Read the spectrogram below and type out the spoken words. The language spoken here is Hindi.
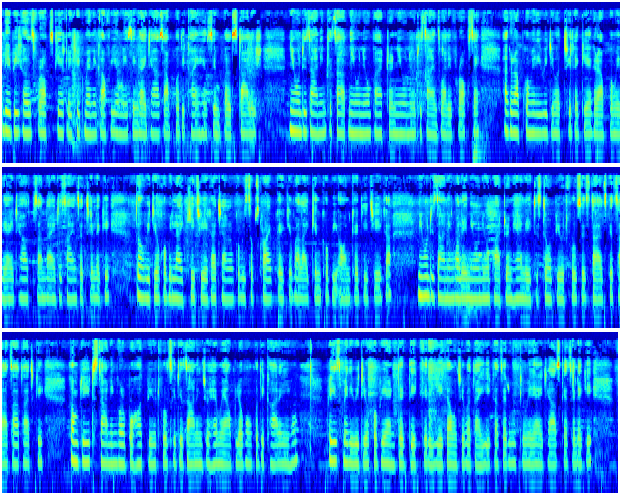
बेबी गर्ल्स फ्रॉक्स के रिलेटेड मैंने काफ़ी अमेजिंग आइडियाज़ आपको दिखाए हैं। सिंपल स्टाइलिश न्यू डिज़ाइनिंग के साथ new new pattern new new designs वाले फ्रॉक्स हैं। अगर आपको मेरी वीडियो अच्छी लगी, अगर आपको मेरे आइडियाज़ पसंद आए डिज़ाइंस अच्छे लगे तो वीडियो को भी लाइक कीजिएगा चैनल को भी सब्सक्राइब करके बेल आइकन को भी ऑन कर दीजिएगा। न्यू डिज़ाइनिंग वाले न्यू न्यू पैटर्न हैं, लेटेस्ट और ब्यूटीफुल से स्टाइल्स के साथ साथ आज की कंप्लीट स्टाइलिंग और बहुत ब्यूटीफुल सी डिज़ाइनिंग जो है मैं आप लोगों को दिखा रही हूँ। प्लीज़ मेरी वीडियो को भी एंड तक देखते रहिएगा, मुझे बताइएगा ज़रूर कि मेरे आइडियाज़ कैसे लगे।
